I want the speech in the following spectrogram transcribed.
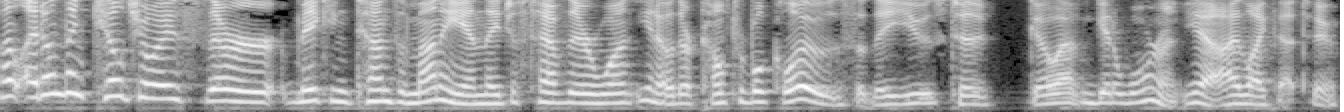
well, I don't think Killjoys they're making tons of money and they just have their one, you know, their comfortable clothes that they use to go out and get a warrant. Yeah, I like that too.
